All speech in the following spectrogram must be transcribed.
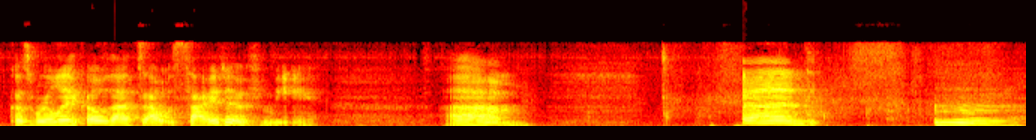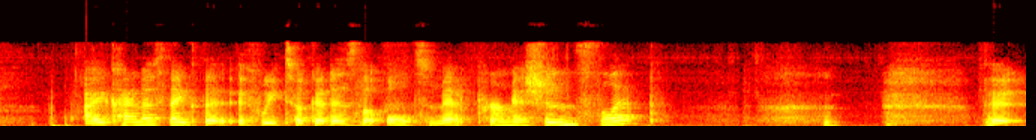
because we're like, oh, that's outside of me. Um, and mm, I kind of think that if we took it as the ultimate permission slip, that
